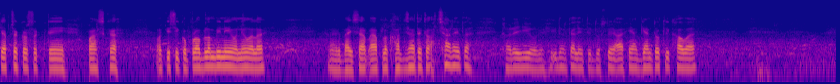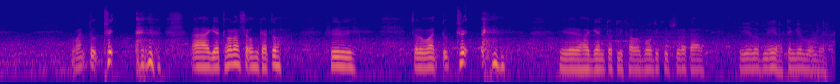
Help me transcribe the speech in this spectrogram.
कैप्चर कर सकते हैं पास का और किसी को प्रॉब्लम भी नहीं होने वाला है। अरे भाई साहब, आप लोग हट जाते तो अच्छा रहता। खड़े ही हो गए। इधर का लेते दोस्तों यहाँ गैंगटोक लिखा हुआ है। वन टू थ्री आ गया थोड़ा सा उनका तो फिर भी। चलो वन टू थ्री ये रहा गैंगटोक लिखा हुआ, बहुत ही खूबसूरत आ ये लोग नहीं हटेंगे, बोल रहे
